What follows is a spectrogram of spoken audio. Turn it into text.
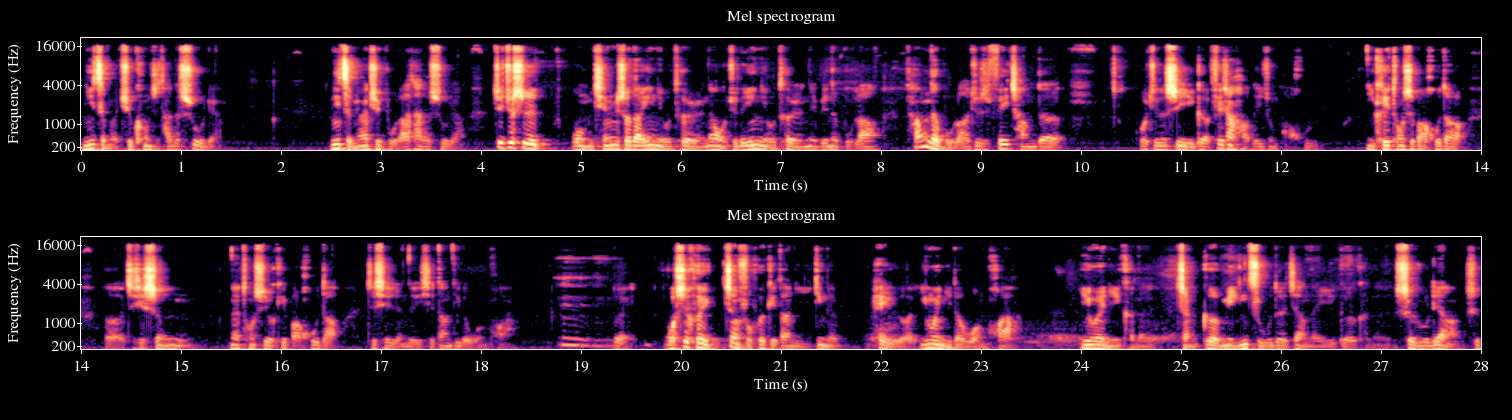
你怎么去控制它的数量？你怎么样去捕捞它的数量？这就是我们前面说到因纽特人，那我觉得因纽特人那边的捕捞，他们的捕捞就是非常的，我觉得是一个非常好的一种保护。你可以同时保护到呃这些生物，那同时又可以保护到这些人的一些当地的文化。嗯，对我是会政府会给到你一定的配额，因为你的文化，因为你可能整个民族的这样的一个可能摄入量是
